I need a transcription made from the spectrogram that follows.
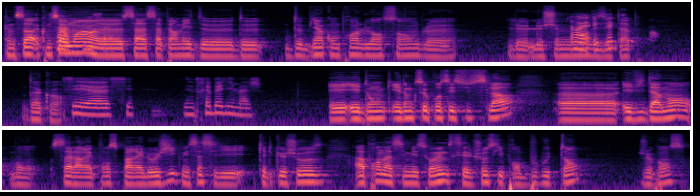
Comme ça, comme ça au moins, ça. ça, permet de, de, de bien comprendre l'ensemble, le, le, cheminement des étapes. D'accord. C'est une très belle image. Et, donc, et donc ce processus-là, euh, évidemment, bon, ça la réponse paraît logique, mais ça c'est quelque chose, apprendre à s'aimer soi-même, c'est quelque chose qui prend beaucoup de temps, je pense.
